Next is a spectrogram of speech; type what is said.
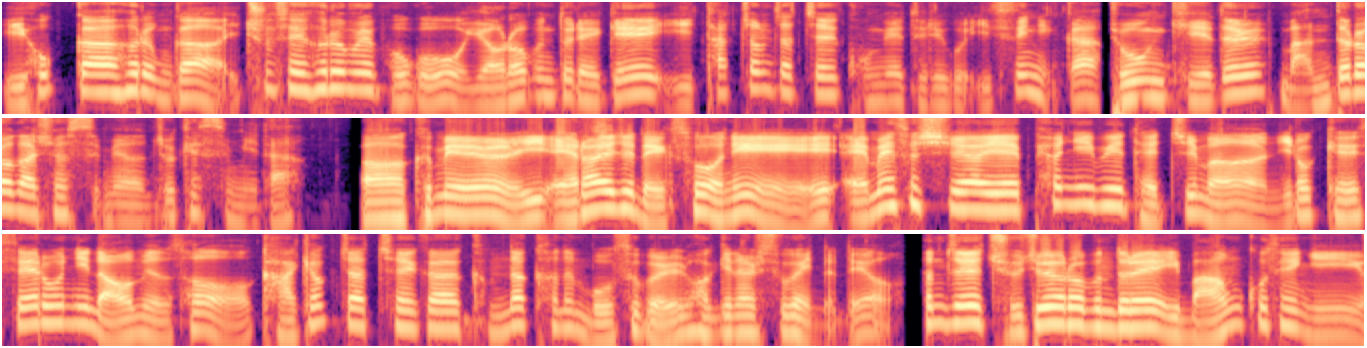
이 호가 흐름과 이 추세 흐름을 보고 여러분들에게 이 타점 자체 공유해 드리고 있으니까 좋은 기회들 만들어 가셨으면 좋겠습니다. 아, 금일 이 LIG 넥스원이 MSCI에 편입이 됐지만 이렇게 세론이 나오면서 가격 자체가 급락하는 모습을 확인할 수가 있는데요. 현재 주주 여러분들의 이 마음고생이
